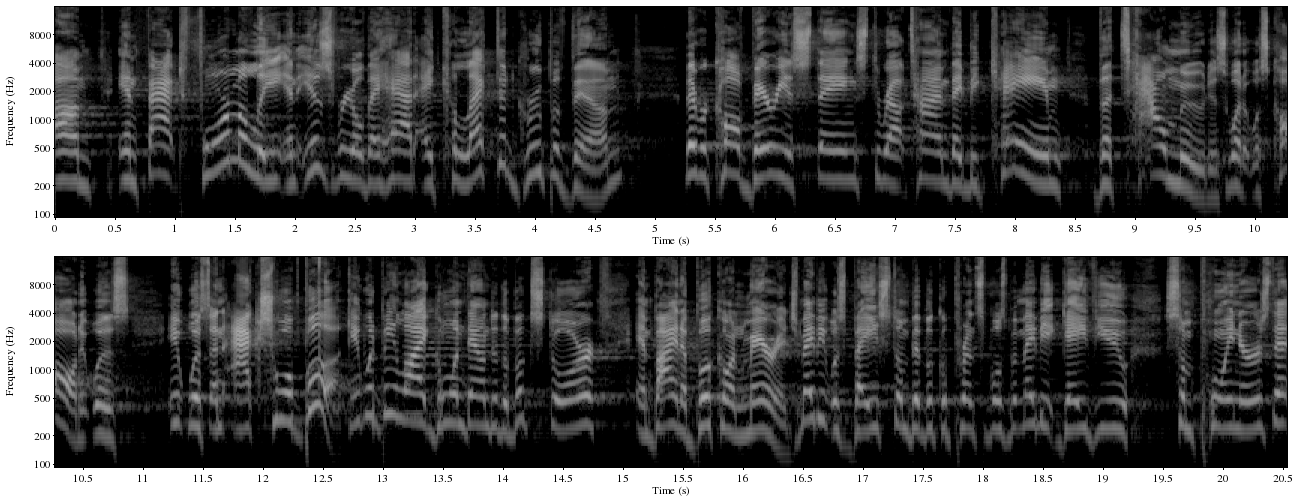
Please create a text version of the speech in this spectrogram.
Um, in fact, formally in Israel, they had a collected group of them. They were called various things throughout time. They became the Talmud, is what it was called. It was, it was an actual book. It would be like going down to the bookstore and buying a book on marriage. Maybe it was based on biblical principles, but maybe it gave you some pointers that,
